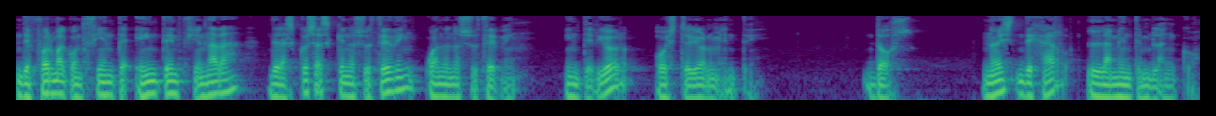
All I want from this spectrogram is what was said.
de forma consciente e intencionada de las cosas que nos suceden cuando nos suceden, interior o exteriormente. 2. No es dejar la mente en blanco.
